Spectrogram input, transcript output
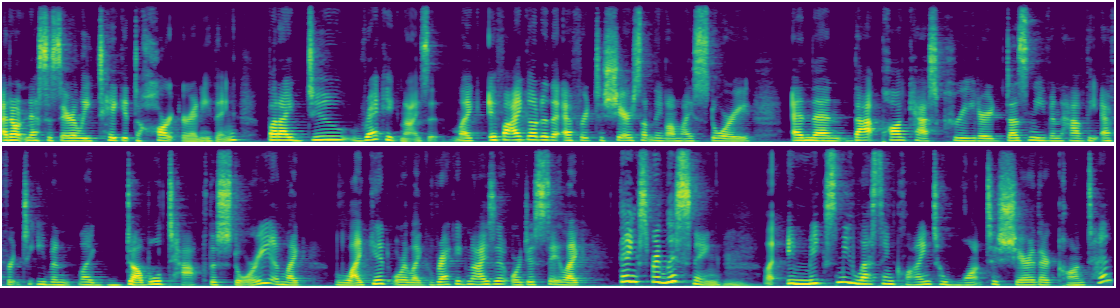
I don't necessarily take it to heart or anything, but I do recognize it. Like if I go to the effort to share something on my story and then that podcast creator doesn't even have the effort to even like double tap the story and like like it or like recognize it or just say like thanks for listening. Mm. Like it makes me less inclined to want to share their content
